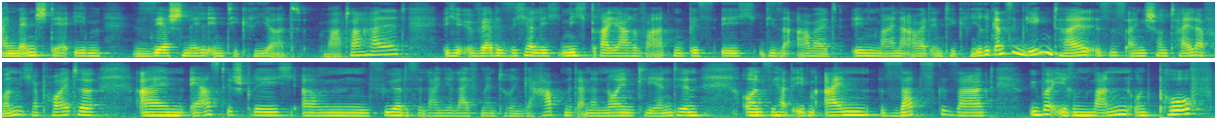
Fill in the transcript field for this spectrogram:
ein Mensch, der eben sehr schnell integriert. Warte halt. Ich werde sicherlich nicht drei Jahre warten, bis ich diese Arbeit in meine Arbeit integriere. Ganz im Gegenteil ist es eigentlich schon Teil davon. Ich habe heute ein Erstgespräch ähm, für das Align Your Life Mentoring gehabt mit einer neuen Klientin und sie hat eben einen Satz gesagt über ihren Mann und puff,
